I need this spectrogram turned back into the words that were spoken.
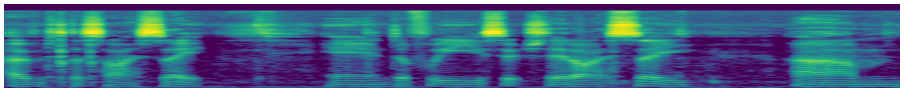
over to this IC and if we search that IC um,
